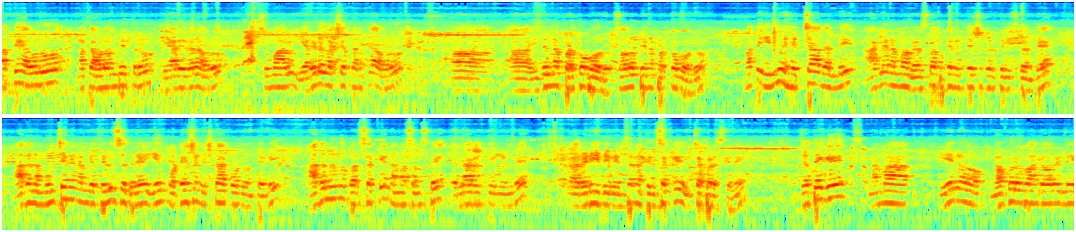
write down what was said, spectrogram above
ಮತ್ತು ಅವರು, ಮತ್ತು ಅವಲಂಬಿತರು ಯಾರಿದ್ದಾರೆ ಅವರು ಸುಮಾರು ಎರಡು ಲಕ್ಷ ತನಕ ಅವರು ಇದನ್ನ ಪಡ್ಕೋಬಹುದು ಸೌಲಭ್ಯನ ಪಡ್ಕೋಬಹುದು ಮತ್ತೆ ಇನ್ನೂ ಹೆಚ್ಚಾದಲ್ಲಿ ಆಗ್ಲೇ ನಮ್ಮ ವ್ಯವಸ್ಥಾಪಕ ನಿರ್ದೇಶಕರು ತಿಳಿಸಿದಂತೆ ಅದನ್ನ ಮುಂಚೆನೆ ನಮಗೆ ತಿಳಿಸಿದ್ರೆ ಏನ್ ಕೊಟೇಶನ್ ಇಷ್ಟ ಆಗ್ಬೋದು ಅಂತೇಳಿ ಅದನ್ನು ಬರ್ಸಕ್ಕೆ ನಮ್ಮ ಸಂಸ್ಥೆ ಎಲ್ಲಾ ರೀತಿಯಲ್ಲೂ ರೆಡಿ ಇದ್ದೀವಿ ಅಂತ ನಾನು ತಿಳ್ಸಕ್ಕೆ ಇಚ್ಛಪಡಿಸ್ತೀನಿ. ಜೊತೆಗೆ ನಮ್ಮ ಏನು ನೌಕರು ಬಾಂಧವರು ಇಲ್ಲಿ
